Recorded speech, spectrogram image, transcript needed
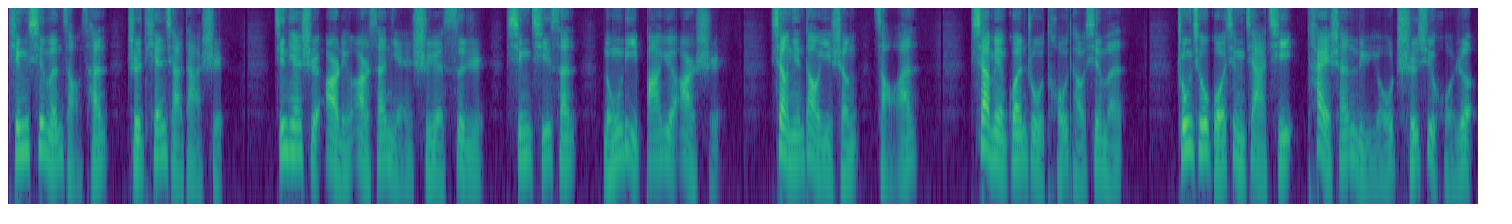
听新闻早餐知天下大事。今天是二零二三年十月四日，星期三，农历八月二十。向您道一声早安。下面关注头条新闻：中秋国庆假期，泰山旅游持续火热，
